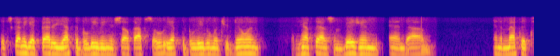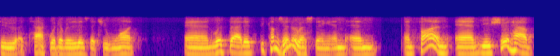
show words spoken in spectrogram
it's going to get better. You have to believe in yourself. Absolutely, you have to believe in what you're doing. You have to have some vision and um, and a method to attack whatever it is that you want. And with that, it becomes interesting and and and fun. And you should have,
